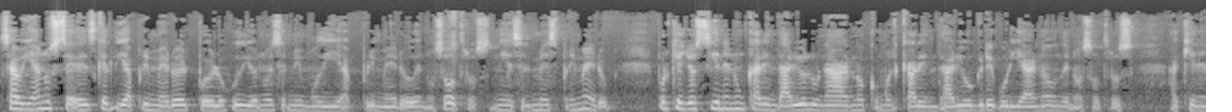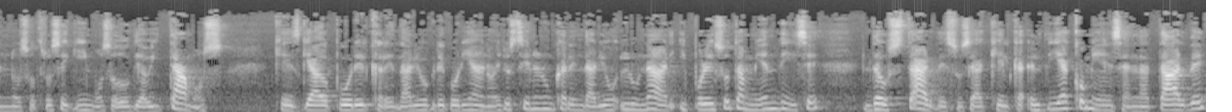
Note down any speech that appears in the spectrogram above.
¿Sabían ustedes que el día primero del pueblo judío no es el mismo día primero de nosotros, ni es el mes primero? Porque ellos tienen un calendario lunar, no como el calendario gregoriano donde nosotros, a quienes nosotros seguimos o donde habitamos, que es guiado por el calendario gregoriano. Ellos tienen un calendario lunar y por eso también dice dos tardes, o sea que el, el día comienza en la tarde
